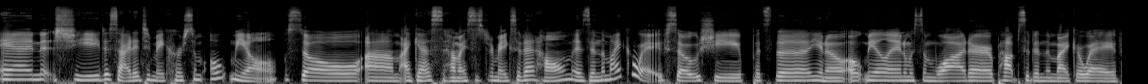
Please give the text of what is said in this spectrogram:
and she decided to make her some oatmeal. So um, I guess how my sister makes it at home is in the microwave. So she puts the you know oatmeal in with some water, pops it in the microwave,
